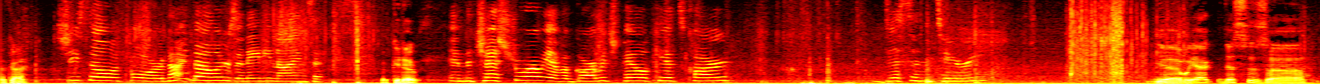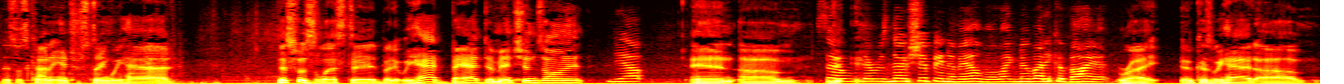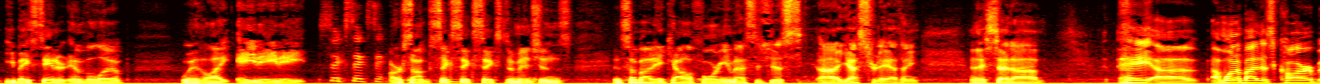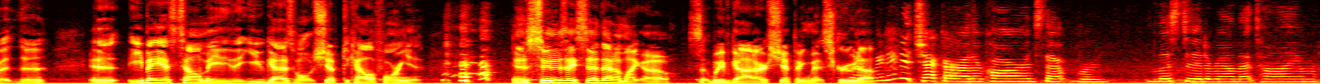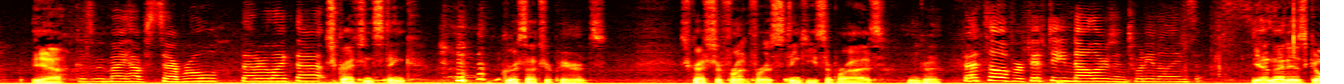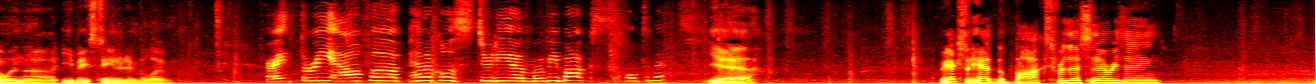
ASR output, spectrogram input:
Okay. She sold it for $9.89. Okay, doke. In the chest drawer, we have a Garbage Pail Kids card. Dysentery. Yeah, we act. This is uh, this is kind of interesting. We had this was listed, but it, we had bad dimensions on it, Yep. and um, So there was no shipping available. Like nobody could buy it. Right, because we had um, eBay standard envelope with like eight eight eight 666. or something six six six dimensions, and somebody in California messaged us uh, yesterday, I think, and they said, uh, "Hey, uh, I want to buy this car, but the uh, eBay is telling me that you guys won't ship to California." and as soon as they said that, I'm like, "Oh, so we've got our shipping screwed So up." We need to check our other cards that were listed around that time Yeah, because we might have several that are like that. scratch and stink, gross out your parents. Scratch the front for a stinky surprise. Okay. That's all for fifteen dollars and twenty nine cents. Yeah, and that is going uh, eBay standard envelope. All right, three Alpha Pinnacle Studio Movie Box Ultimate. Yeah. We actually had the box for this and everything.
